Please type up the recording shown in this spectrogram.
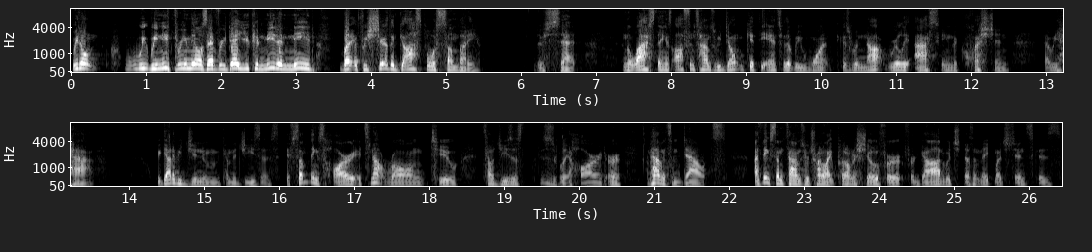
We don't, we, we need three meals every day. You can meet a need, but if we share the gospel with somebody, they're set. And the last thing is oftentimes we don't get the answer that we want because we're not really asking the question that we have. We got to be genuine when we come to Jesus. If something's hard, it's not wrong to tell Jesus, this is really hard, or I'm having some doubts. I think sometimes we're trying to like put on a show for, for God, which doesn't make much sense because,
